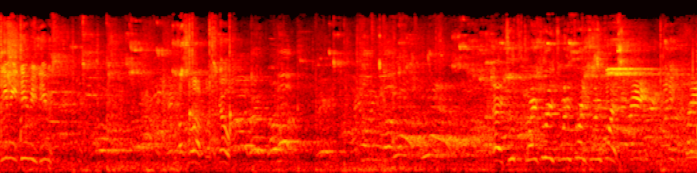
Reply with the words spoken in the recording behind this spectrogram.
Dimmy, Dimmy, Dimmy. Hustle up. Let's go. Hey, two, 23, 23, 23.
